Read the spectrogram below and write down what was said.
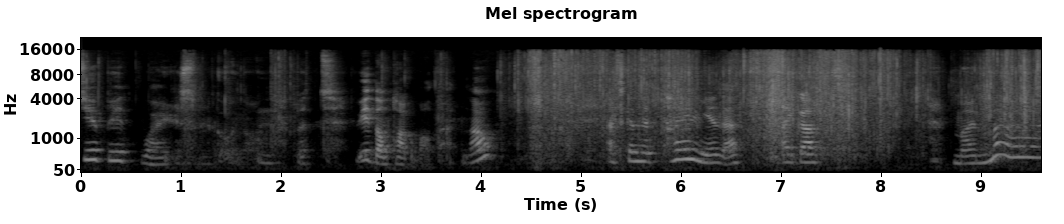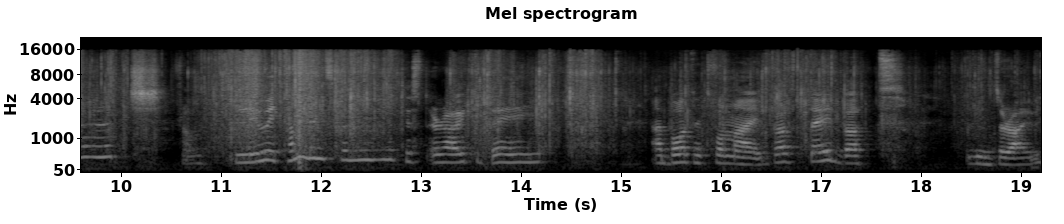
stupid wires going on. But we don't talk about that now. I was gonna tell you that I got my merch from Louis Tomlinson just arrived today. I bought it for my birthday but didn't arrive.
